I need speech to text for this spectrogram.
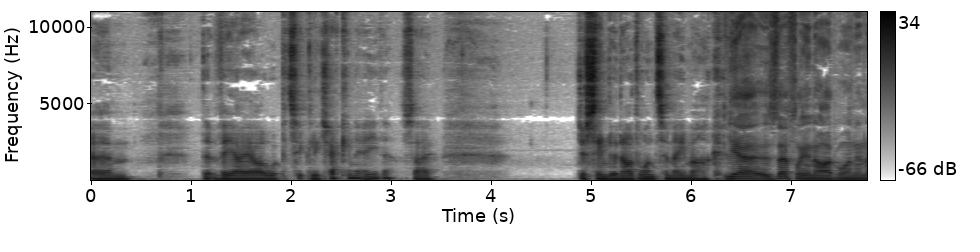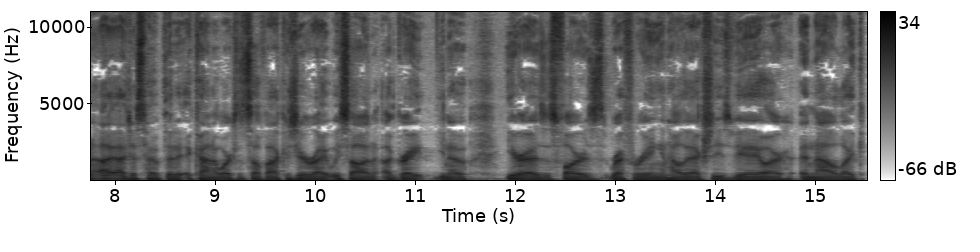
um, that VAR were particularly checking it either. So just seemed an odd one to me, Mark. Yeah, it was definitely an odd one, and I, I just hope that it, it kind of works itself out. Because you're right, we saw a great, you know, Euros as far as refereeing and how they actually use VAR, and now like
